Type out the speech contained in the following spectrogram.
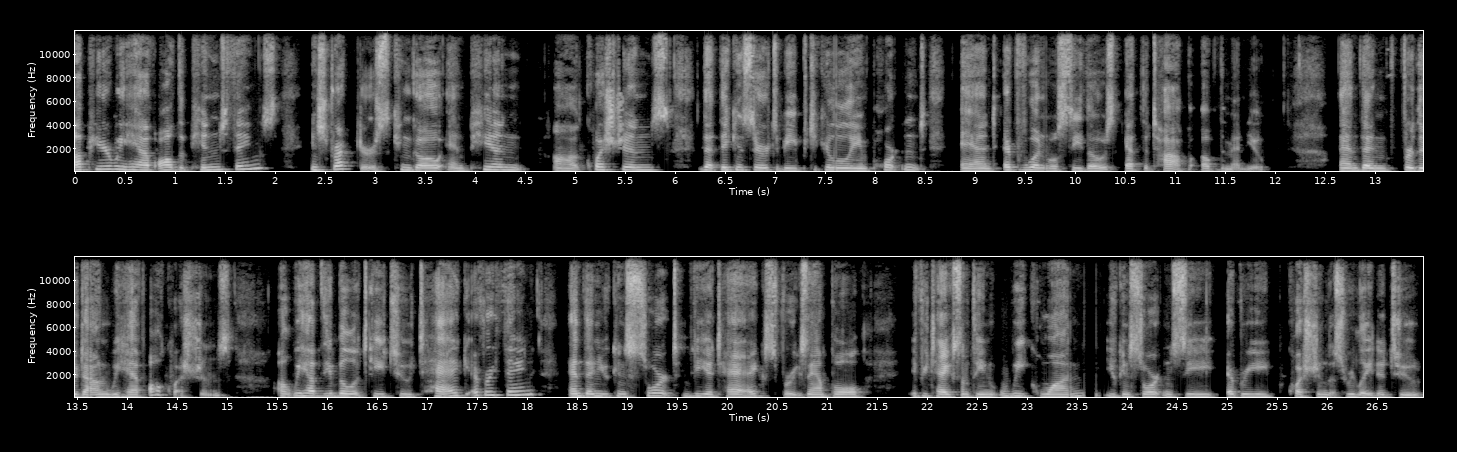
up here we have all the pinned things. Instructors can go and pin uh, questions that they consider to be particularly important and everyone will see those at the top of the menu. And then further down we have all questions. Uh, we have the ability to tag everything and then you can sort via tags. For example, if you tag something week one, you can sort and see every question that's related to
